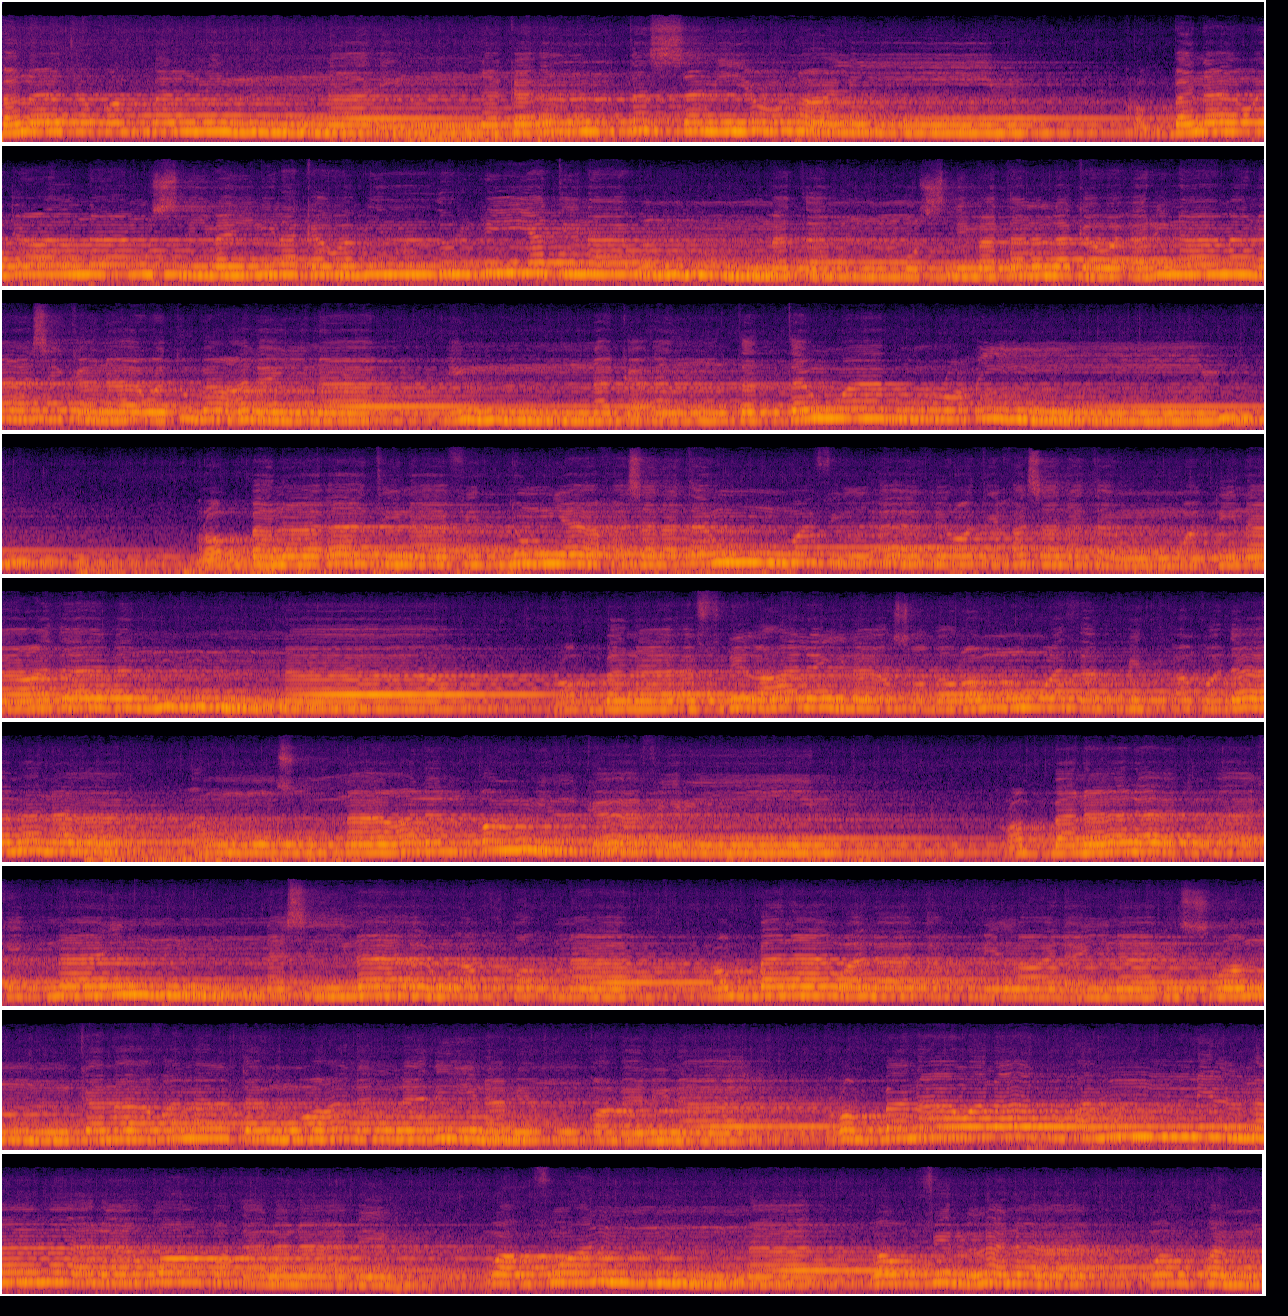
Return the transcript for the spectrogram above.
ربنا تقبل منا إنك أنت السميع العليم. ربنا وجعلنا مسلمين لك ومن ذريتنا أمة مسلمة لك وأرنا منا الدنيا حسنة وفي الآخرة حسنة وقنا عذاب النار. ربنا أفرغ علينا صبرا وثبت أقدامنا وانصرنا على القوم الكافرين. ربنا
